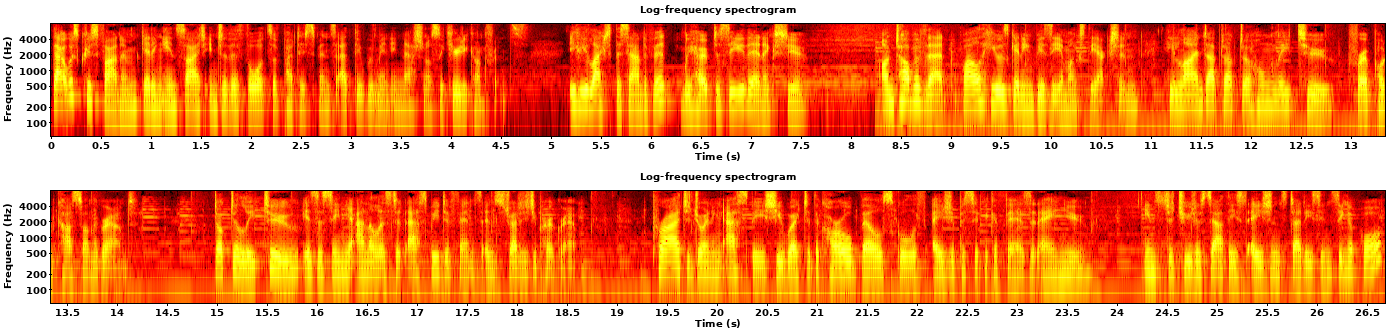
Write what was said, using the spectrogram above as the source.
That was Chris Farnham getting insight into the thoughts of participants at the Women in National Security Conference. If you liked the sound of it, we hope to see you there next year. On top of that, while he was getting busy amongst the action, he lined up Dr. Huong Le Thu for a podcast on the ground. Dr. Le Thu is a senior analyst at ASPI Defence and Strategy Program. Prior to joining ASPI, she worked at the Coral Bell School of Asia Pacific Affairs at ANU, Institute of Southeast Asian Studies in Singapore,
